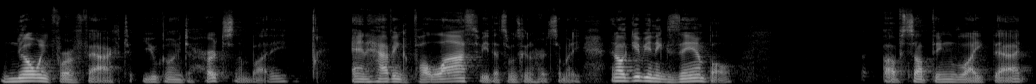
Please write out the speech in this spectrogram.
knowing for a fact you're going to hurt somebody and having a philosophy that someone's going to hurt somebody. And I'll give you an example of something like that.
